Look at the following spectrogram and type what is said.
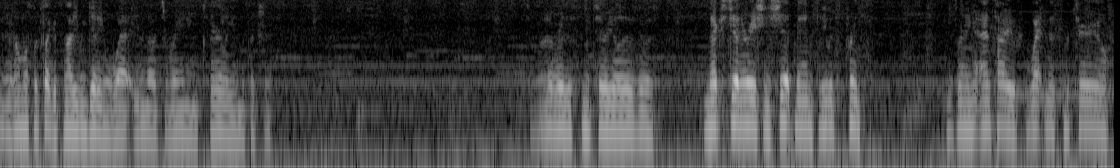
And it almost looks like it's not even getting wet, even though it's raining clearly in the picture. Whatever this material is, it was next generation shit, man. Leave it to Prince. He's wearing anti-wetness material.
